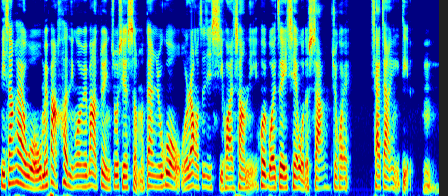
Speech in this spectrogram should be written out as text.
你伤害我，我没办法恨你，我也没办法对你做些什么。但如果我让我自己喜欢上你，会不会这一切我的伤就会下降一点？嗯。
